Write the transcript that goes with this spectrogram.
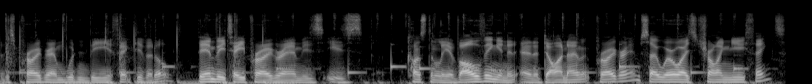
this program wouldn't be effective at all. The NVT program is, is constantly evolving and a, dynamic program, so we're always trying new things.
